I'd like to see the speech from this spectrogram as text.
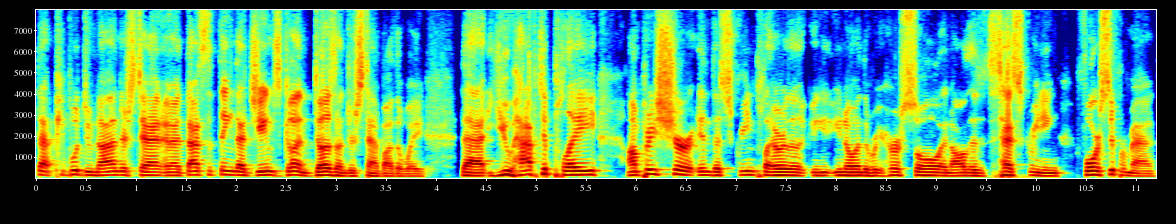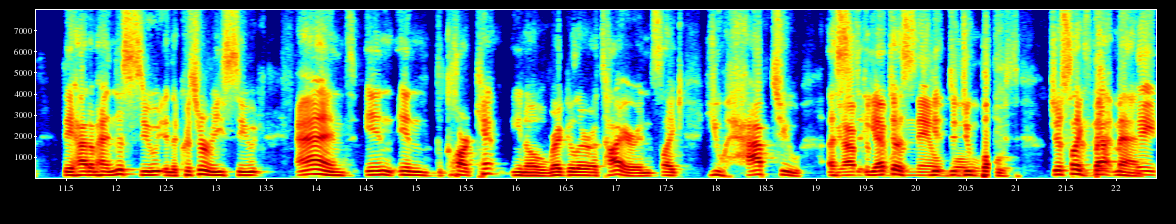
that people do not understand. And that's the thing that James Gunn does understand, by the way, that you have to play. I'm pretty sure in the screenplay or the, you know, in the rehearsal and all the test screening for Superman, they had him in the suit, in the Christopher Reeve suit, and in in the Clark Kent, you know, regular attire. And it's like you have to, you have to, you have to, to, to do both just like Batman.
